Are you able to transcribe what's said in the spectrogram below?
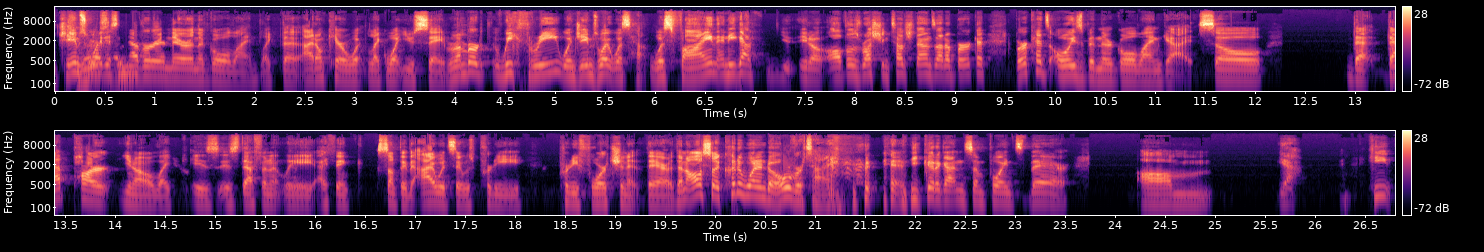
James I White is never in there in the goal line. Like the I don't care what like what you say. Remember week three when James White was was fine and he got you you know all those rushing touchdowns out of Burkhead. Burkhead's always been their goal line guy. So that that part you know like is is definitely I think something that I would say was pretty pretty fortunate there. Then also it could have went into overtime and he could have gotten some points there. Um yeah. He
